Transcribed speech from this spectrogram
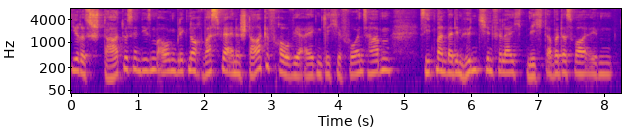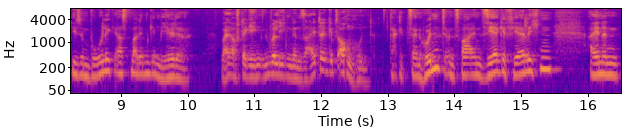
ihres Status in diesem Augenblick noch. Was für eine starke Frau wir eigentlich hier vor uns haben, sieht man bei dem Hündchen vielleicht nicht. Aber das war eben die Symbolik erstmal im Gemälde. Weil auf der gegenüberliegenden Seite gibt es auch einen Hund. Da gibt es einen Hund und zwar einen sehr gefährlichen, einen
